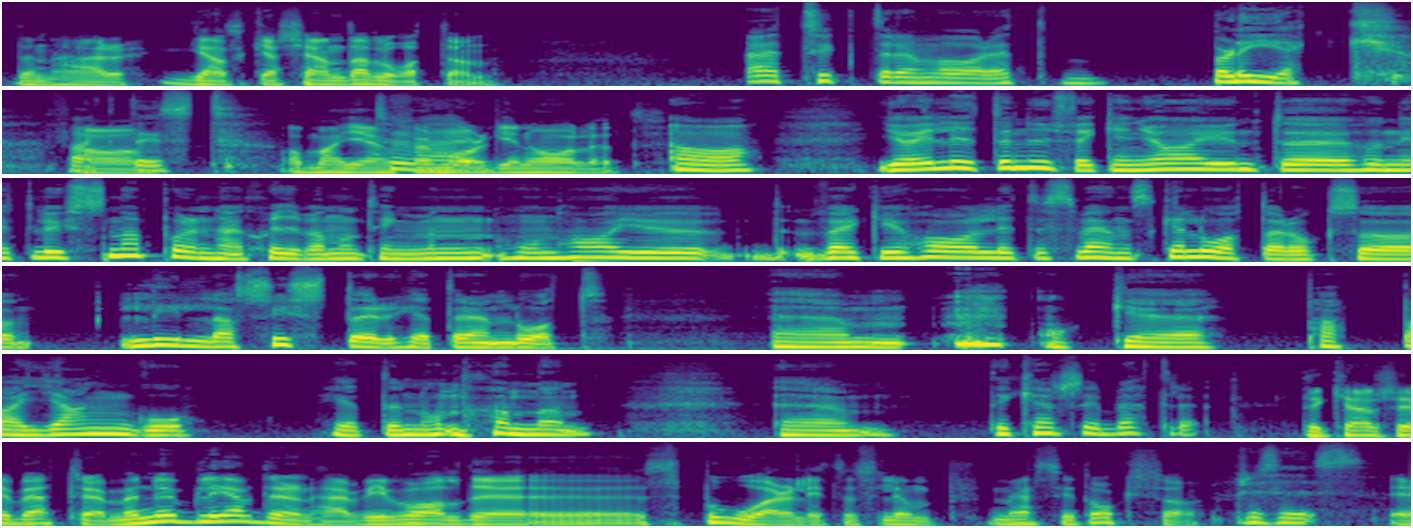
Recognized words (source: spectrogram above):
den här ganska kända låten? Jag tyckte den var rätt blek faktiskt. Om man jämför Tyvärr. med originalet. Ja, jag är lite nyfiken. Jag har ju inte hunnit lyssna på den här skivan någonting men hon har ju, verkar ju ha lite svenska låtar också. Lilla syster heter en låt. Ehm, och eh, Pappa Django heter någon annan. Ehm, det kanske är bättre. Det kanske är bättre, men nu blev det den här. Vi valde eh, spår lite slumpmässigt också. Precis. Eh,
